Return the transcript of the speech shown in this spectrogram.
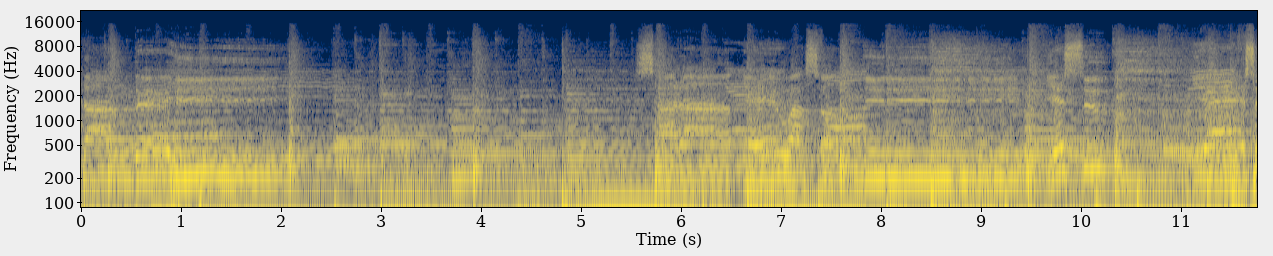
지나당대히 사랑의 왕성들이 예수 예수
